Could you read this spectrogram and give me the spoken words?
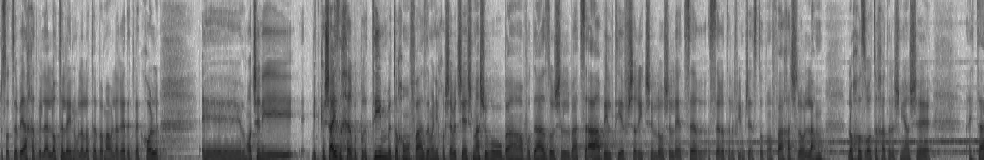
לעשות את זה ביחד ולעלות עלינו, לעלות על במה ולרדת, והכל... אה, למרות שאני מתקשה להיזכר בפרטים בתוך המופע הזה, ואני חושבת שיש משהו בעבודה הזו של, בהצעה הבלתי אפשרית שלו, של לייצר עשרת אלפים ג'סטות במופע אחת שלעולם לא חוזרות אחת על השנייה, שהייתה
